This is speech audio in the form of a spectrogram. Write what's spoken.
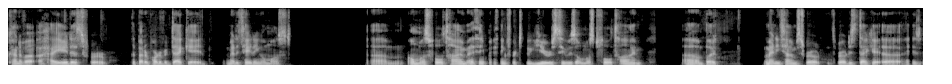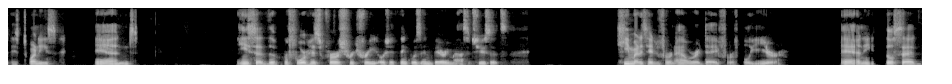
kind of a, a, hiatus for the better part of a decade, meditating almost um, almost full time. I think I think for two years he was almost full time, uh, but many times throughout throughout his decade, uh, his twenties, and he said that before his first retreat, which I think was in Barre, Massachusetts, he meditated for an hour a day for a full year, and he still said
